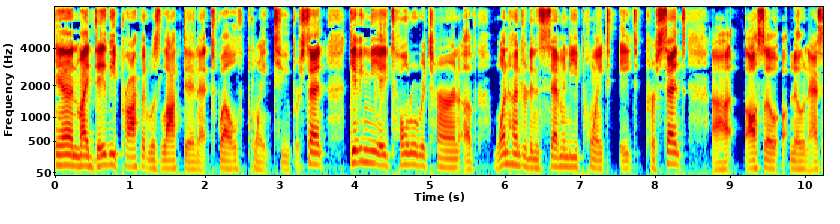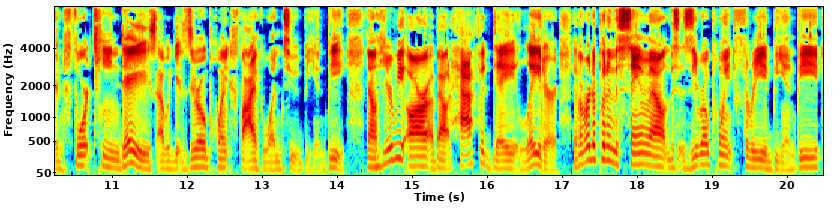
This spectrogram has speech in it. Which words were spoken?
and my daily profit was locked in at 12.2%, giving me a total return of 170.8%, uh, also known as in 14 days, I would get 0.512 BNB. Now, here we are about half a day later. If I were to put in the same amount, this 0.3 BNB,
